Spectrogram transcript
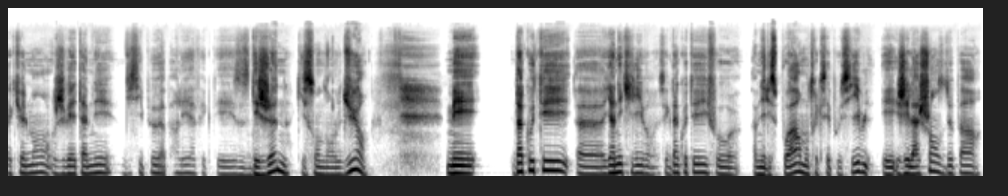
actuellement. Je vais être amené d'ici peu à parler avec des, des, jeunes qui sont dans le dur. Mais d'un côté, euh, il y a un équilibre. C'est que d'un côté, il faut amener l'espoir, montrer que c'est possible. Et j'ai la chance, de par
